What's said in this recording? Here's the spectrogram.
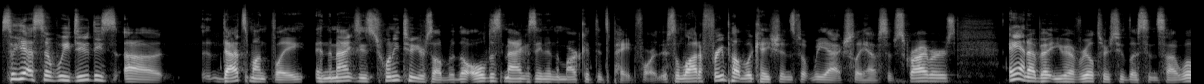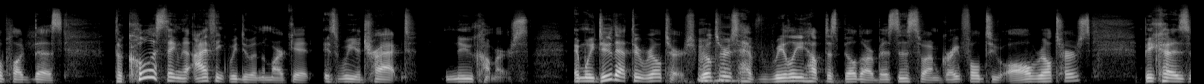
So yeah, so we do these. Uh, that's monthly, and the magazine's 22 years old. We're the oldest magazine in the market that's paid for. There's a lot of free publications, but we actually have subscribers, and I bet you have realtors who listen. So I will plug this. The coolest thing that I think we do in the market is we attract newcomers. And we do that through realtors. Mm-hmm. Realtors have really helped us build our business. So I'm grateful to all realtors because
